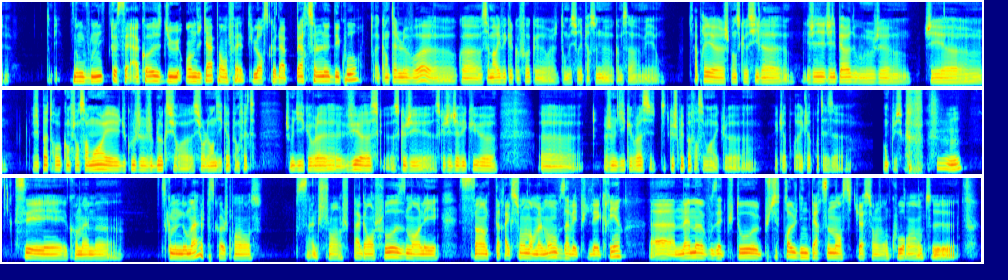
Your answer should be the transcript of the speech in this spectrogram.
tant pis. Donc vous me dites que c'est à cause du handicap en fait lorsque la personne le découvre? Quand elle le voit, euh, quoi, ça m'arrivait quelquefois que voilà, je tombais sur des personnes euh, comme ça, mais après, euh, je pense que si là, j'ai des périodes où je j'ai j'ai pas trop confiance en moi et du coup je, bloque sur sur le handicap en fait. je me dis que voilà, vu ce que, ce que j'ai ce que j'ai déjà vécu, je me dis que voilà, c'est peut-être que je plais pas forcément avec le avec la avec la prothèse en plus. Mhm. C'est quand même c'est quand même dommage parce que je pense ça ne change pas grand chose dans les interactions normalement vous avez pu décrire euh, même vous êtes plutôt plus proche d'une personne en situation courante euh,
